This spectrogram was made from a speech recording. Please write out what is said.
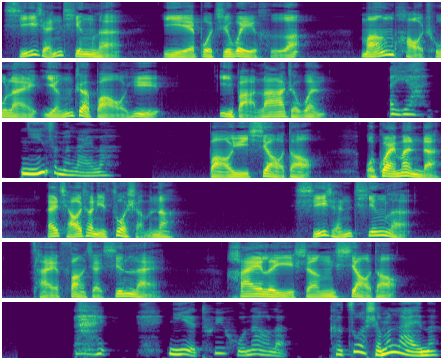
袭人听了也不知为何，忙跑出来迎着宝玉，一把拉着问：“哎呀，你怎么来了？”宝玉笑道：“我怪闷的，来瞧瞧你做什么呢？”袭人听了，才放下心来，嗨了一声，笑道：“ 你也忒胡闹了，可做什么来呢？”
